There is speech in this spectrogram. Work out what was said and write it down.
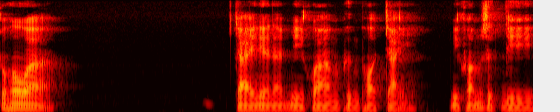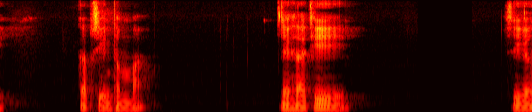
ก็เพราะว่า ใจเนี่ยนะมีความพึงพอใจ มีความรู้สึกดีกับเสียงธรรมะ ในขณะที่ เสียง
